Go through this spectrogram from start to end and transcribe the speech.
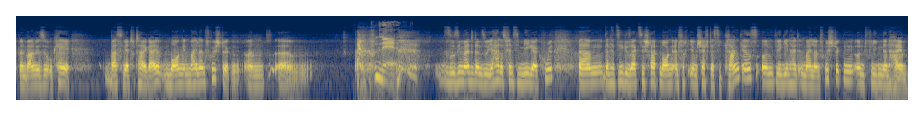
Und dann waren wir so, okay, was wäre total geil, morgen in Mailand frühstücken. Und ähm, Nee. so sie meinte dann so, ja, das fände sie mega cool. Ähm, dann hat sie gesagt, sie schreibt morgen einfach ihrem Chef, dass sie krank ist und wir gehen halt in Mailand frühstücken und fliegen dann heim.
